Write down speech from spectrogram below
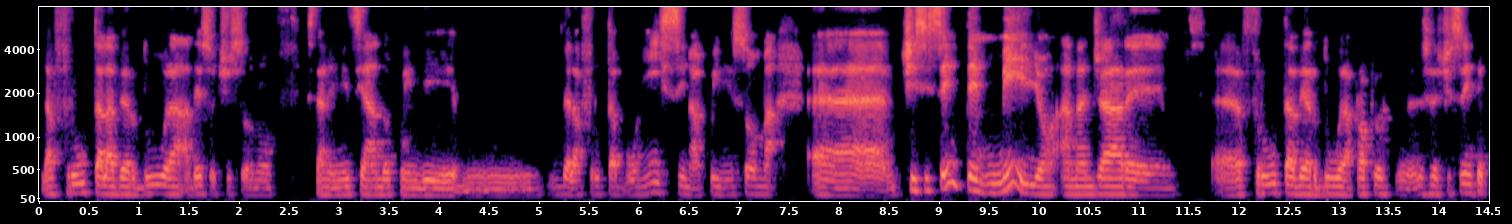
la frutta, la verdura, adesso ci sono stanno iniziando quindi mh, della frutta buonissima, quindi insomma eh, ci si sente meglio a mangiare eh, frutta, verdura, proprio eh, ci si sente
